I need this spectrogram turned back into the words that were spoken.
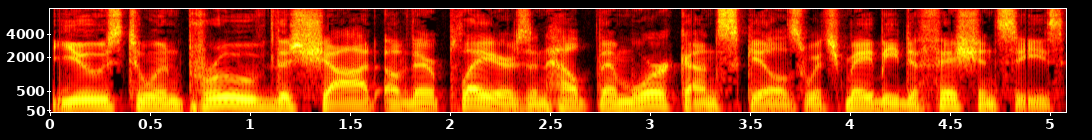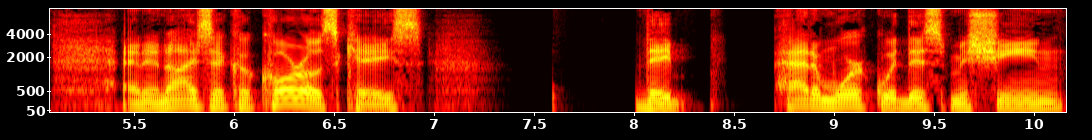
use to improve the shot of their players and help them work on skills, which may be deficiencies. And in Isaac Okoro's case, they had him work with this machine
